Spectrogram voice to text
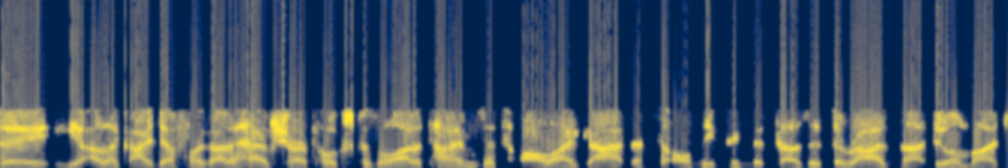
say, yeah, like I definitely got to have sharp hooks because a lot of times that's all I got. That's the only thing that does it. The rod's not doing much.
